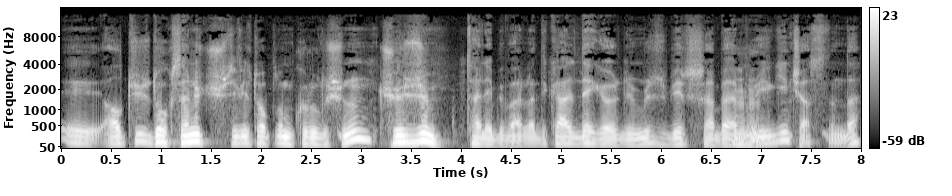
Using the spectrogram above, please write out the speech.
e, 693 sivil toplum kuruluşunun çözüm talebi var. Radikalde gördüğümüz bir haber. Hı hı. Bu ilginç aslında.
